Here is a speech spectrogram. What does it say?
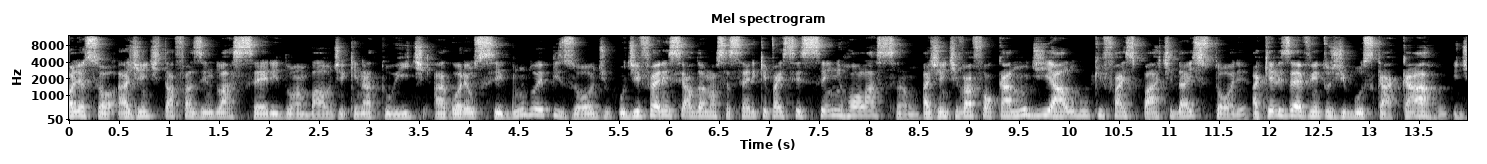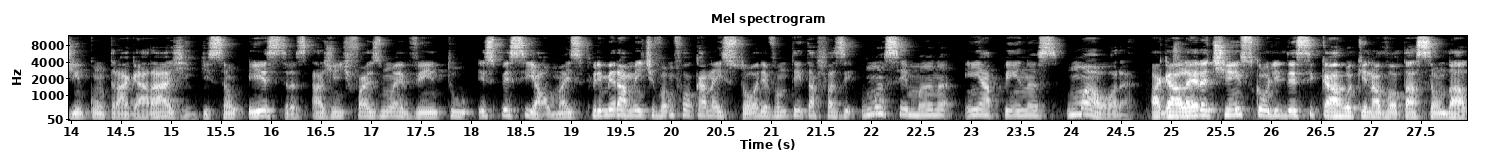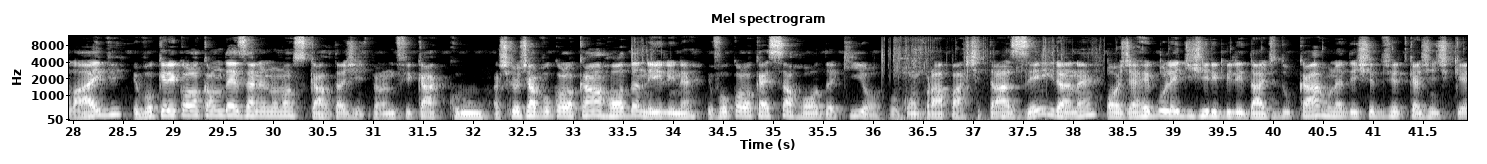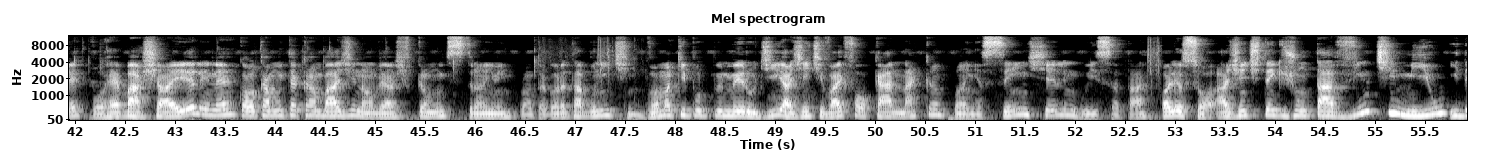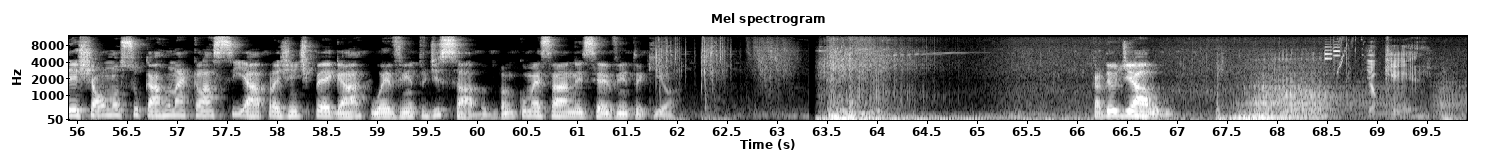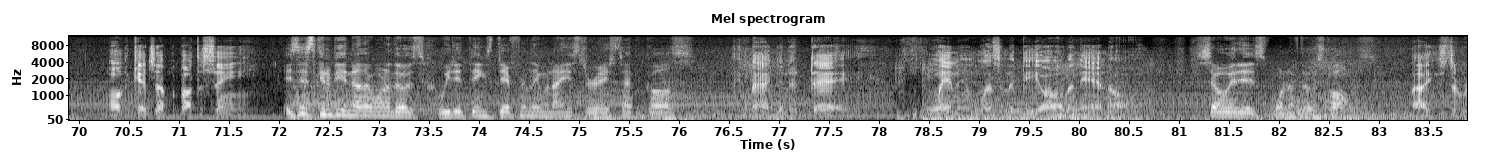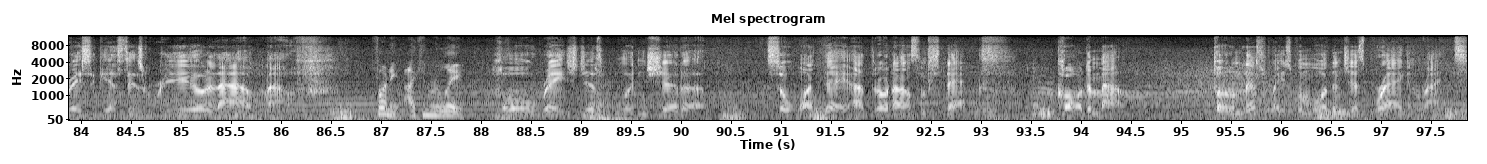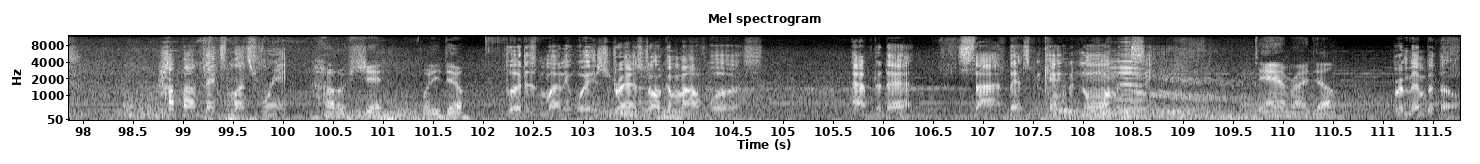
Olha só, a gente tá fazendo a série do Unbound aqui na Twitch, agora é o segundo episódio. O diferencial da nossa série é que vai ser sem enrolação. A gente vai focar no diálogo que faz parte da história. Aqueles eventos de buscar carro e de encontrar garagem, que são extras, a gente faz um evento especial. Mas primeiramente vamos focar na história, vamos tentar fazer uma semana em apenas uma hora. A galera tinha escolhido esse carro aqui na votação da live. Eu vou querer colocar um design no nosso carro, tá, gente? Para não ficar cru. Acho que eu já vou colocar uma roda nele, né? Eu vou colocar essa roda aqui, ó. Vou comprar a parte traseira, né? Ó, já regulei de giribilidade do carro, né? Deixei do jeito que a gente quer. Vou rebaixar ele, né? Colocar muita cambagem não, velho. Acho que fica muito estranho, hein? Pronto, agora tá bonitinho. Vamos aqui pro primeiro dia. A gente vai focar na campanha, sem encher linguiça, tá? Olha só, a gente tem que juntar 20 mil e deixar o nosso carro na classe A para a gente pegar o evento de sábado. Vamos começar nesse evento aqui, ó. Cadê o diálogo? Yo, kid, want to catch up about the scene? Is this gonna be another one of those we did things differently when I used to race type of calls? Back in the day, winning wasn't the be-all and end-all. So it is one of those calls. I used to race against this real loud mouth. Funny, I can relate. Whole race just wouldn't shut up. So one day I throw down some stacks, called them out. Told them, let's race for more than just bragging rights. How about next month's rent? Oh shit, what'd he do? Put his money where his trash talking mouth was. After that, side bets became the norm in the scene. Damn, Rydell. Remember though,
